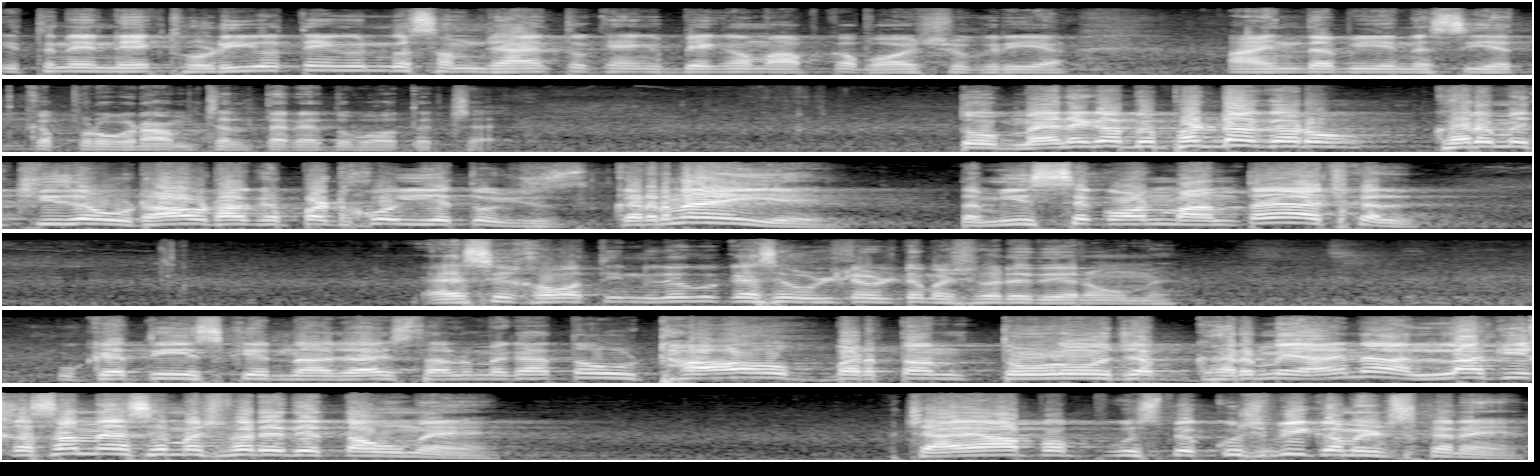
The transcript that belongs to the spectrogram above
इतने नेक थोड़ी होते हैं कि उनको समझाएँ तो कहेंगे, बेगम, आपका बहुत शुक्रिया। आइंदा भी ये नसीहत का प्रोग्राम चलता रहे तो बहुत अच्छा है। तो मैंने कहा फड्डा करो, घर में चीज़ें उठा उठा के पटको ये तो करना है ये। तमीज़ से कौन मानता है आजकल? ऐसी खवतिन, देखो कैसे उल्टे उल्टे मशवरे दे रहा हूँ मैं। वो कहती है, इसके नाजायज तालों में कहता हूँ, उठाओ, बर्तन तोड़ो जब घर में आए ना, अल्लाह की कसम ऐसे मशवरे देता हूँ मैं। चाहे आप उस पर कुछ भी कमेंट्स करें।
